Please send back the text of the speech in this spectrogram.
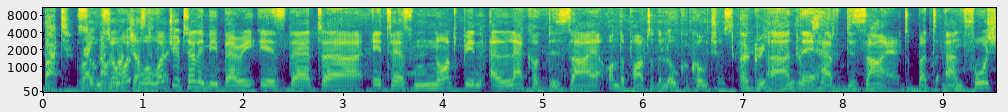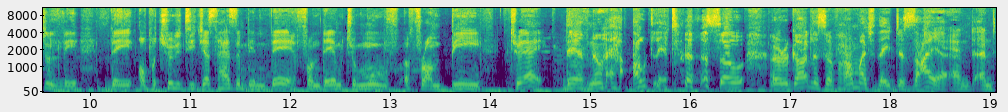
but right so, now so not what, justified. what you're telling me, Barry, is that uh, it has not been a lack of desire on the part of the local coaches. Agreed, Uh, they 100%. have desired, but unfortunately, the opportunity just hasn't been there from them to move from B to A. they have no outlet. so, regardless of how much they desire, and, and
